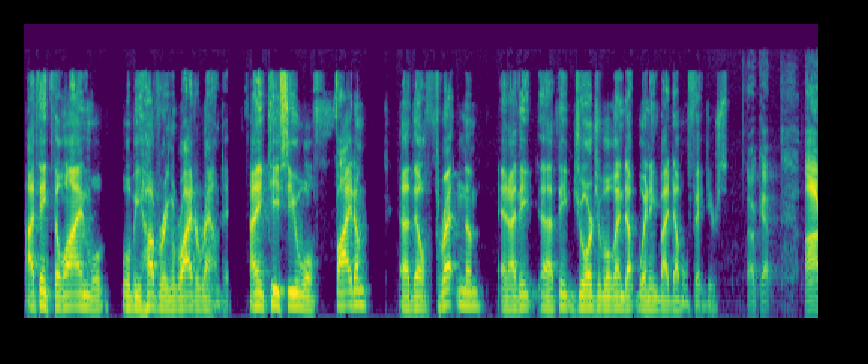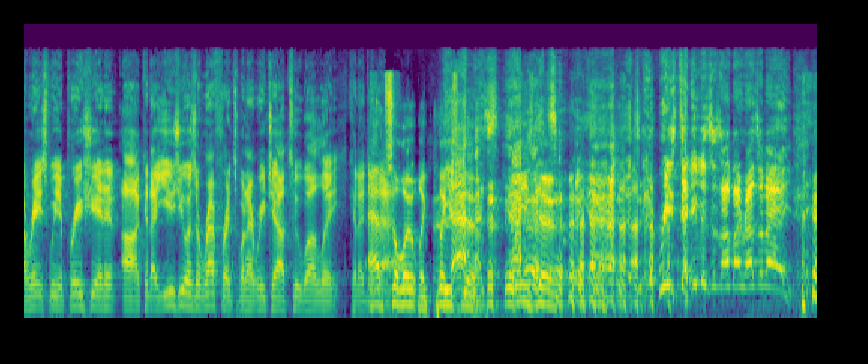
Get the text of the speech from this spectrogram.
I think the line will, will be hovering right around it. I think TCU will fight them, uh, they'll threaten them. And I think uh, I think Georgia will end up winning by double figures. Okay. Uh, Rece, we appreciate it. Uh, can I use you as a reference when I reach out to uh, Lee? Can I do Absolutely. that? Please yes. do. Please do. yes. Rece Davis is on my resume. you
